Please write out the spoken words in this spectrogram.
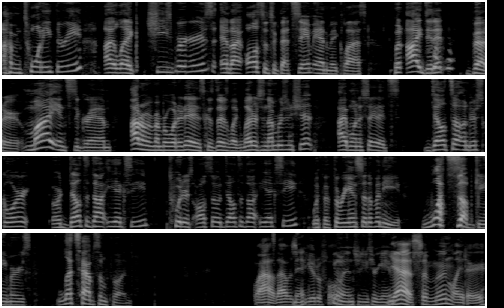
I'm 23. I like cheeseburgers, and I also took that same anime class, but I did it better. My Instagram, I don't remember what it is because there's like letters and numbers and shit. I want to say it's delta underscore or delta.exe. Twitter's also delta.exe with a three instead of an e. What's up, gamers? Let's have some fun. Wow, that was Nick, beautiful. You want to introduce your game? Yeah, so Moonlighter.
